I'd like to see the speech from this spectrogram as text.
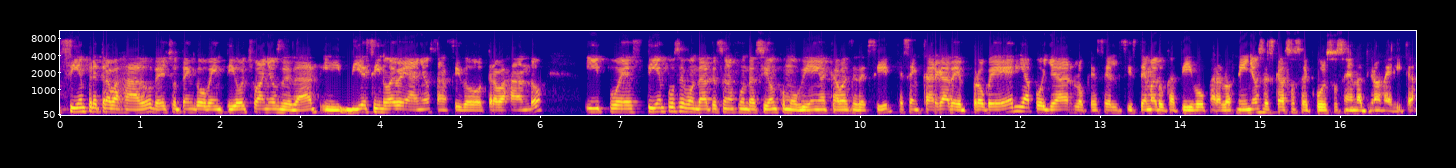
siempre he trabajado, de hecho tengo 28 años de edad y 19 años han sido trabajando. Y pues Tiempos de Bondad es una fundación, como bien acabas de decir, que se encarga de proveer y apoyar lo que es el sistema educativo para los niños de escasos recursos en Latinoamérica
